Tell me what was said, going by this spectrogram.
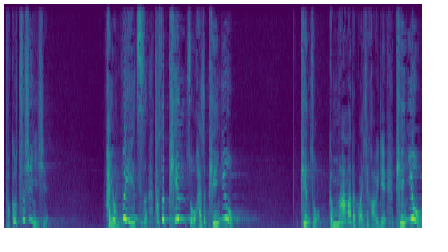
不够自信一些。还有位置，它是偏左还是偏右？偏左跟妈妈的关系好一点，偏右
